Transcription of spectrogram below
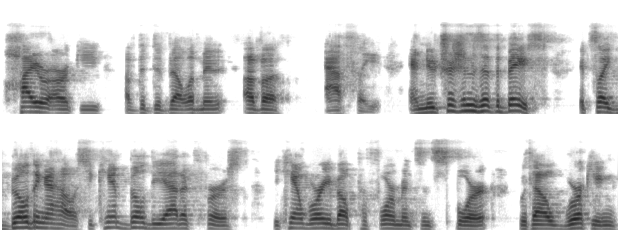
hierarchy of the development of a athlete. And nutrition is at the base. It's like building a house. You can't build the attic first. You can't worry about performance in sport without working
